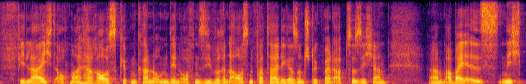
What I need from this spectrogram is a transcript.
vielleicht auch mal herauskippen kann, um den offensiveren Außenverteidiger so ein Stück weit abzusichern. Ähm, aber er ist nicht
